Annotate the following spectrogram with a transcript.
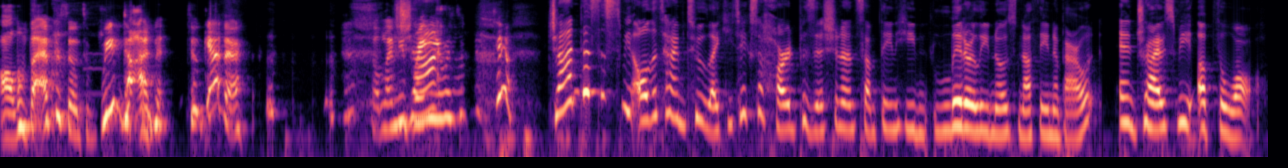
all of the episodes we've done together. So let me John- bring you into this too. John does this to me all the time too. Like he takes a hard position on something he literally knows nothing about, and it drives me up the wall.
